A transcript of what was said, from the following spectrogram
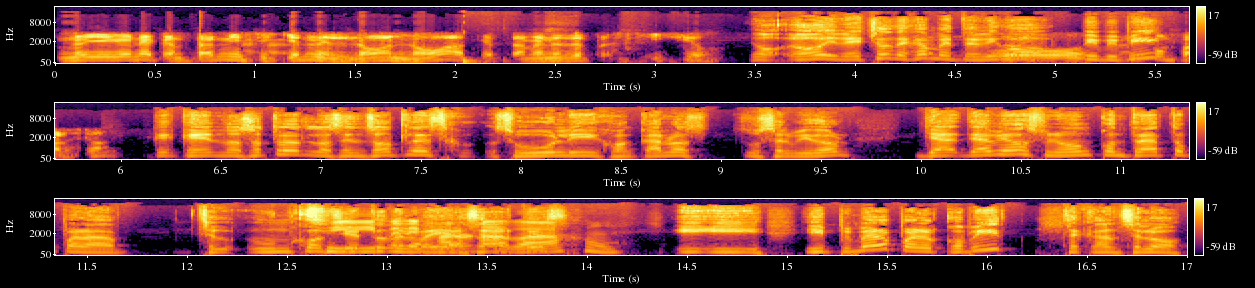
No llegué ni a cantar ni siquiera en el Noa Noa, que también es de prestigio. No, oh, y de hecho, déjame te digo, Oh, pipipi, que, que nosotros los ensontles, Zuli, Juan Carlos, tu servidor, ya, ya habíamos firmado un contrato para un concierto de Bellas Artes. Y, y, y primero por el COVID se canceló.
